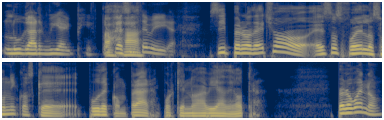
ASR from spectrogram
lugar VIP, porque Ajá. así se veía. Sí, pero de hecho esos fue los únicos que pude comprar porque no había de otra. Pero bueno,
